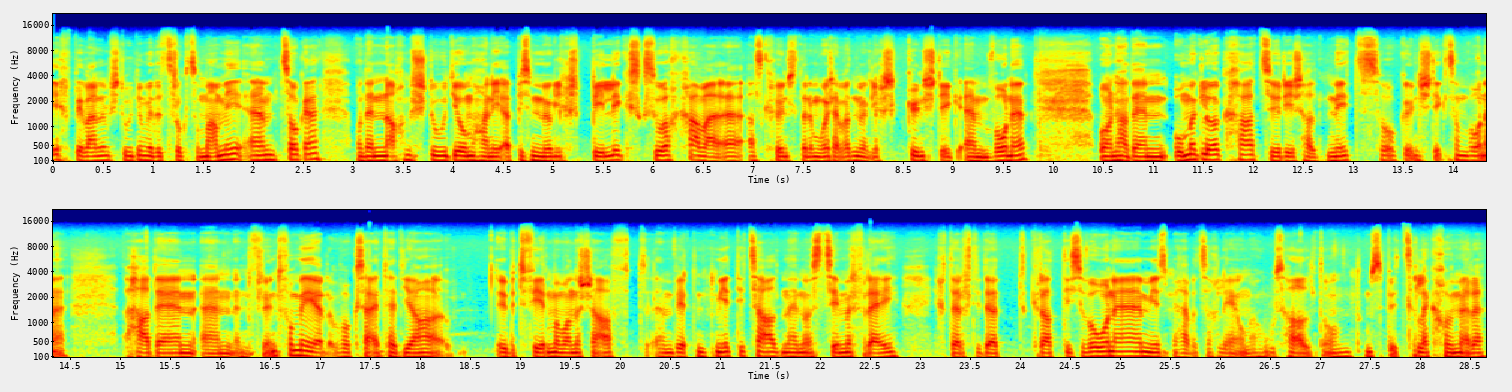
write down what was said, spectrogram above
ich bin während dem Studium wieder zurück zur Mami ähm, gezogen. Und dann nach dem Studium habe ich etwas möglichst Billiges gesucht, weil äh, als Künstler musst du einfach möglichst günstig ähm, wohnen. Und habe dann umgeschaut, Zürich ist halt nicht so günstig zum Wohnen, habe dann einen, einen Freund von mir, der gesagt hat, ja, über die Firma, die er schafft, ähm, wird ihm die Miete gezahlt und hat noch ein Zimmer frei. Ich dürfte dort gratis wohnen, müsste mich eben so ein bisschen um den Haushalt und ums Bützerle kümmern.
